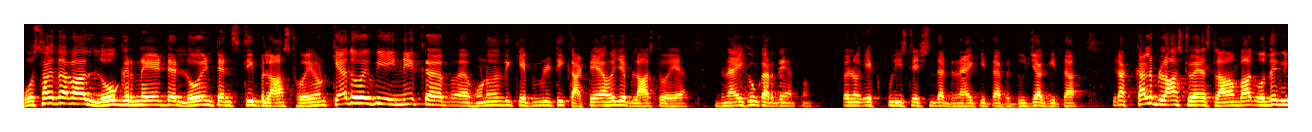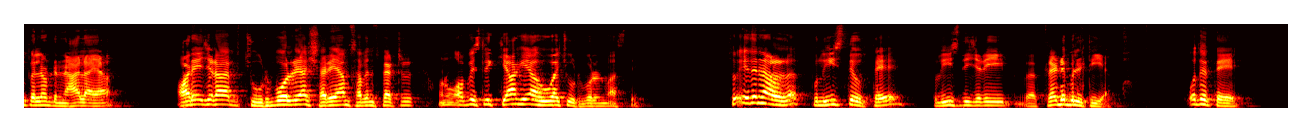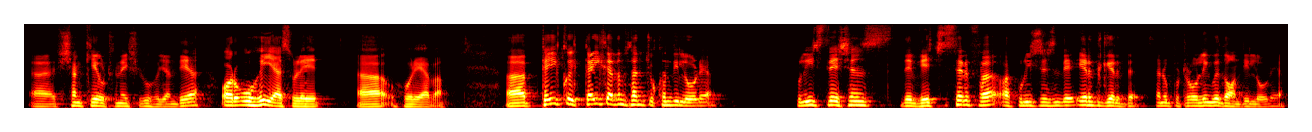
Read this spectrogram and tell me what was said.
ਹੋ ਸਕਦਾ ਵਾ low grenade low intensity blast ਹੋਏ ਹੁਣ। ਕਹਿ ਦੋ ਵੀ ਇੰਨੇ ਕੁ, ਹੁਣ ਉਹਨਾਂ ਦੀ ਕੈਪੇਬਿਲਿਟੀ ਘੱਟ ਆ ਇਹੋ ਜਿਹੇ ਬਲਾਸਟ ਹੋਏ ਆ। ਡਿਨਾਈ ਕਿਉਂ ਕਰਦੇ ਆ ਆਪਾਂ? ਪਹਿਲਾਂ ਇੱਕ ਪੁਲਿਸ ਸਟੇਸ਼ਨ ਦਾ ਡਿਨਾਈ ਕੀਤਾ ਫਿਰ ਦੂਜਾ ਕੀਤਾ। ਜਿਹੜਾ ਕੱਲ ਬਲਾਸਟ ਹੋਇਆ ਇਸਲਾਮਾਬਾਦ ਉਹਦੇ ਵੀ ਪਹਿਲਾਂ ਡਿਨਾਇਲ ਆਇਆ। ਔਰ ਇਹ ਜਿਹੜਾ ਝੂਠ ਬੋਲ ਰਿਹਾ ਸ਼ਰੇਆਮ ਸਬ ਇੰਸਪੈਕਟਰ ਉਹਨੂੰ ਆਬਵੀਅਸਲੀ ਕਿਹਾ ਗਿਆ ਹੋਊਗਾ ਝੂਠ ਬੋਲਣ ਵਾਸਤੇ। ਸੋ ਇਹਦੇ ਨਾਲ ਪੁਲਿਸ ਦੇ ਉੱਤੇ ਪੁਲਿਸ ਦੀ ਜਿਹੜੀ ਕ੍ਰੈਡੀਬਿਲਿਟੀ ਆ ਉਹਦੇ ਤੇ ਸ਼ੰਕੇ ਉੱਠਣੇ ਸ਼ੁਰੂ ਹੋ ਜਾਂਦੇ ਆ ਔਰ ਉਹੀ ਇਸ ਵੇਲੇ ਹੋ ਰਿਹਾ ਵਾ। ਅ, ਕਈ ਕੋਈ ਕਈ ਕਦਮ ਸਾਨੂੰ ਚੁੱਕਣ ਦੀ ਲੋੜ ਆ। ਪੁਲਿਸ ਸਟੇਸ਼ਨਸ ਦੇ ਵਿੱਚ ਸਿਰਫ ਔਰ ਪੁਲਿਸ ਸਟੇਸ਼ਨ ਦੇ ird ਗਿਰਦ ਸਾਨੂੰ ਪੈਟਰੋਲਿੰਗ ਵਧਾਉਣ ਦੀ ਲੋੜ ਆ।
